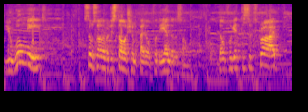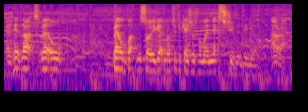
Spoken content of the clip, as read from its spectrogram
you will need some sort of a distortion pedal for the end of the song. Don't forget to subscribe and hit that little bell button so you get notifications for my next stupid video. Alright.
